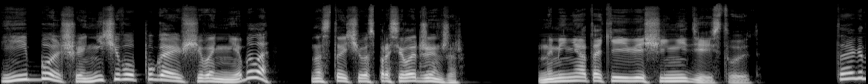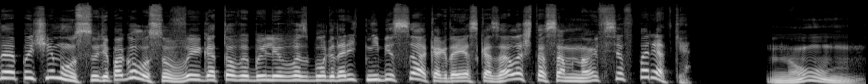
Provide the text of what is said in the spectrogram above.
«И больше ничего пугающего не было?» — настойчиво спросила Джинджер. «На меня такие вещи не действуют». «Тогда почему, судя по голосу, вы готовы были возблагодарить небеса, когда я сказала, что со мной все в порядке?» «Ну,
